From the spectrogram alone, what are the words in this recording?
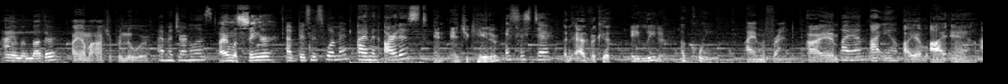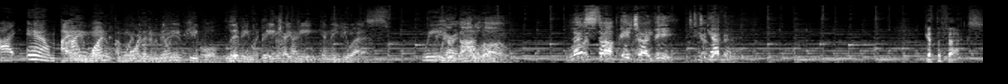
I am a mother. I am an entrepreneur. I'm a journalist. I am a singer. A businesswoman. I'm an artist. An educator. A sister. An advocate. A leader. A queen. I am a friend. I am. I am. I am. I am. I am. I am. I am one of more than a million people living with HIV in the U.S. We, we are not alone. Let's stop HIV together. Get the facts.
